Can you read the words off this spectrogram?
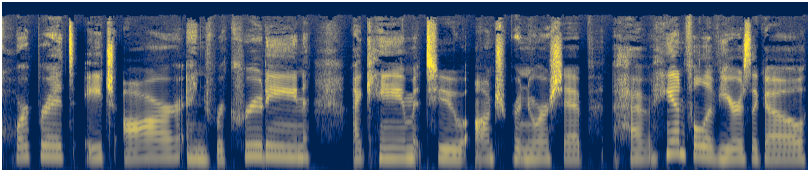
corporate HR and recruiting. I came to entrepreneurship a handful of years ago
